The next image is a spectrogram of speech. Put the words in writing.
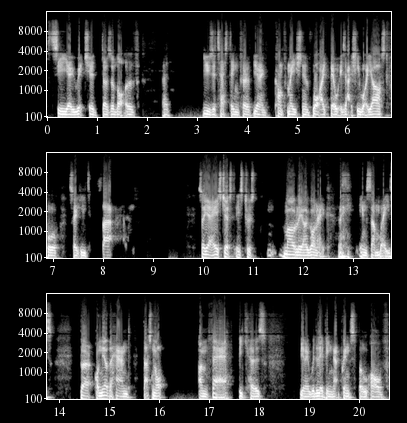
ceo richard does a lot of uh, user testing for you know confirmation of what I've built is actually what he asked for. So he does that. So yeah, it's just it's just mildly ironic in some ways, but on the other hand, that's not unfair because you know we're living that principle of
